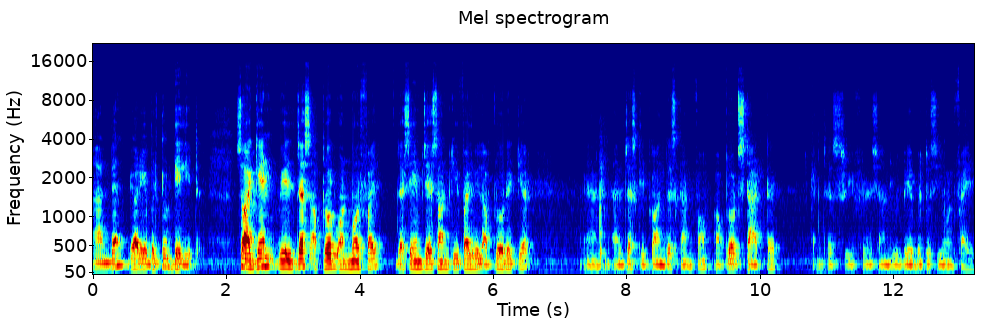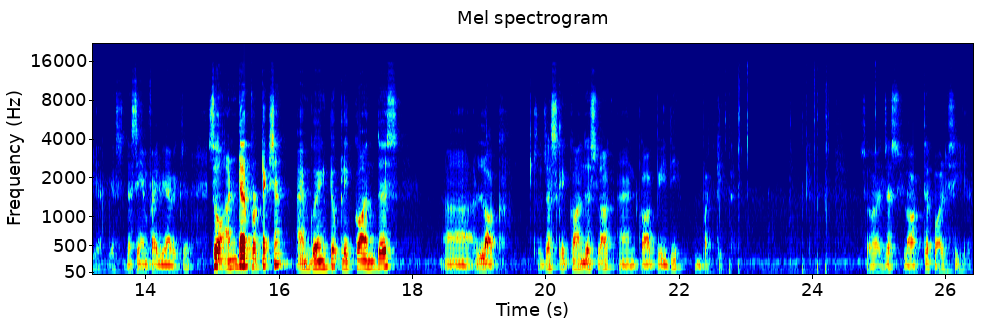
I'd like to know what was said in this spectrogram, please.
and then we are able to delete. It so again we'll just upload one more file. The same json key file we'll upload it here. And I'll just click on this confirm. Upload started. Can just refresh and you'll be able to see one file here. Yes the same file we have exited so under protection I'm going to click on this uh, lock. So just click on this lock and copy the bucket. So I'll just lock the policy here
